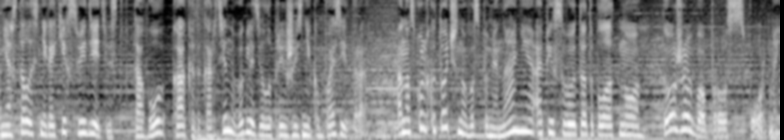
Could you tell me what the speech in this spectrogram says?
Не осталось никаких свидетельств того, как эта картина выглядела при жизни композитора. А насколько точно воспоминания описывают это полотно, тоже вопрос спорный.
